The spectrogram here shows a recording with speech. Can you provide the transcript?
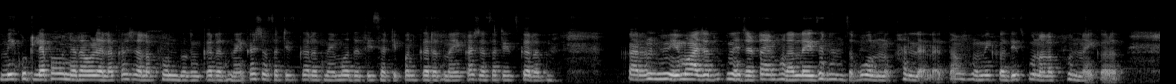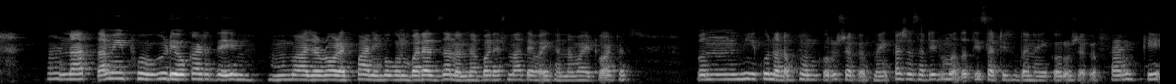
मी कुठल्या पाहुण्या रावळ्याला कशाला फोन बघून करत नाही कशासाठीच करत नाही मदतीसाठी पण करत नाही कशासाठीच करत नाही. कारण मी माझ्या दुखण्याच्या टायमाला लई जणांचं बोलणं खाल्लेलं आहे त्यामुळे मी कधीच कुणाला फोन नाही करत. आणि आत्ता मी फो व्हिडिओ काढते माझ्या डोळ्यात पाणी बघून बऱ्याच जणांना बऱ्याच नातेवाईकांना वाईट वाटत. पण मी कुणाला फोन करू शकत नाही कशासाठी मदतीसाठी सुद्धा नाही करू शकत. कारण की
